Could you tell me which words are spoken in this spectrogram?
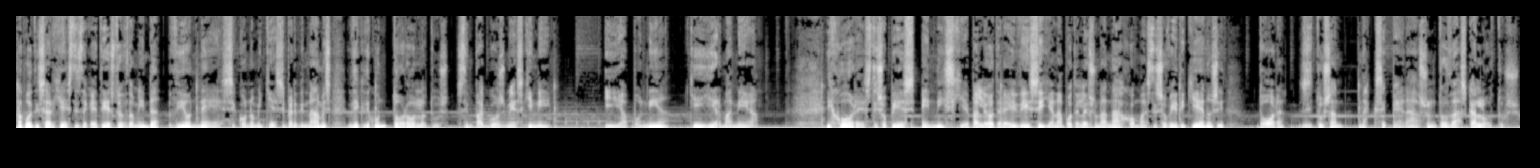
Από τις αρχές της δεκαετίας του 70, δύο νέες οικονομικές υπερδυνάμεις διεκδικούν το ρόλο τους στην παγκόσμια σκηνή. Η Ιαπωνία και η Γερμανία. Οι χώρες τις οποίες ενίσχυε παλαιότερα η Δύση για να αποτελέσουν ανάχωμα στη Σοβιετική Ένωση, τώρα ζητούσαν να ξεπεράσουν το δάσκαλό τους.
